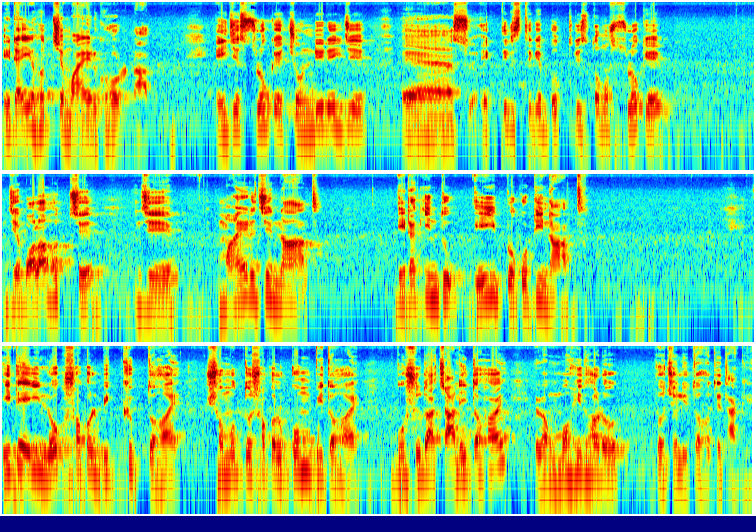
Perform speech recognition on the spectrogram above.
এটাই হচ্ছে মায়ের ঘোরনাদ। এই যে শ্লোকে চণ্ডীর এই যে একত্রিশ থেকে বত্রিশতম শ্লোকে যে বলা হচ্ছে যে মায়ের যে নাথ, এটা কিন্তু এই প্রকটি নাথ। এতে এই লোক সকল বিক্ষুব্ধ হয়, সমুদ্র সকল কম্পিত হয় বসুদা চালিত হয় এবং মহিধরও প্রচলিত হতে থাকে।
